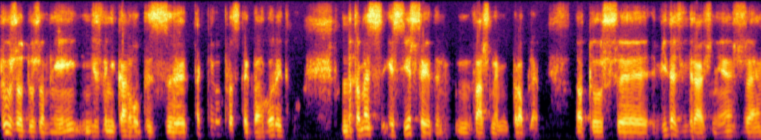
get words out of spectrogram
dużo, dużo mniej niż wynikałoby z takiego prostego algorytmu. Natomiast jest jeszcze jeden ważny problem. Otóż y, widać wyraźnie, że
